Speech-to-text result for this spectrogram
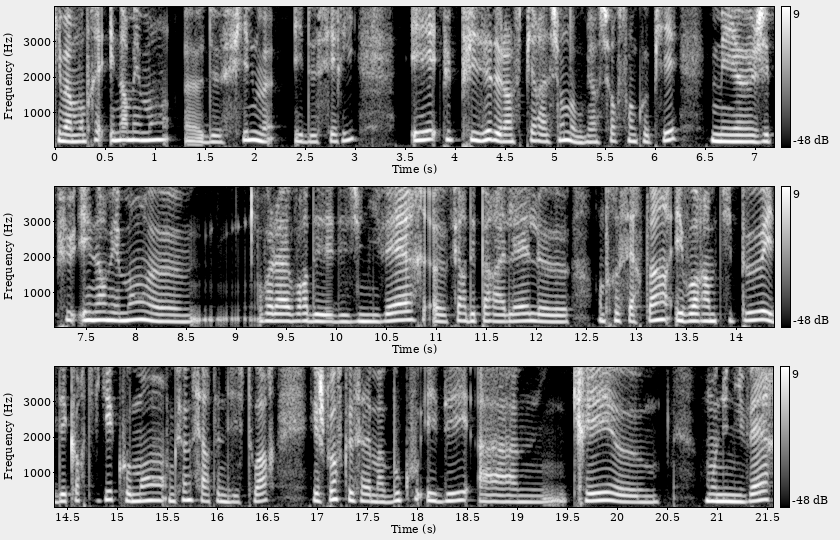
qui m'a montré énormément euh, de films et de séries et pu puiser de l'inspiration, donc bien sûr sans copier, mais euh, j'ai pu énormément euh, voilà, avoir des, univers, euh, faire des parallèles entre certains et voir un petit peu et décortiquer comment fonctionnent certaines histoires. Et je pense que ça m'a beaucoup aidé à créer mon univers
